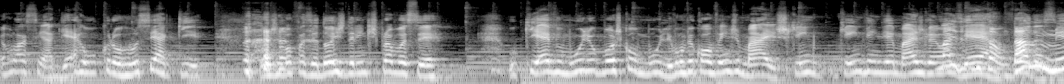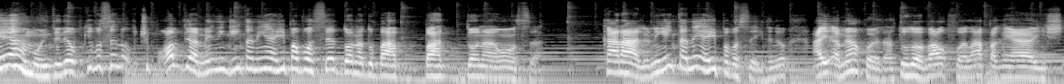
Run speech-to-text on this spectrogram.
Eu falar assim, a guerra ucro-russa é aqui. Hoje eu vou fazer dois drinks pra você. O Kiev Mule e o Moscow Mule. Vamos ver qual vende mais. Quem, quem vender mais ganhou Mas a guerra. então, dá no mesmo, entendeu? Porque você não. Tipo, obviamente ninguém tá nem aí pra você, dona do bar, bar Dona Onça. Caralho, ninguém tá nem aí pra você, entendeu? Aí a mesma coisa, Arthur Doval que foi lá pra ganhar ins-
